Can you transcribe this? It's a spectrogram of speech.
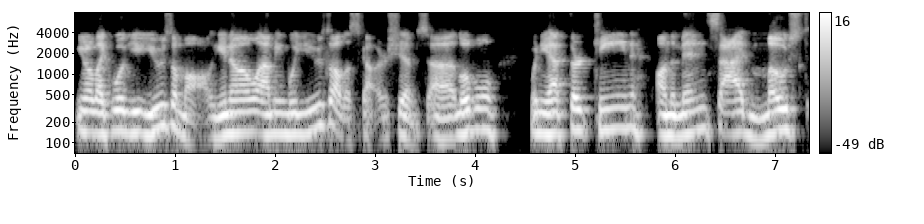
you know, like, will you use them all? You know, I mean, will you use all the scholarships? Uh, Louisville when you have 13 on the men's side, most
